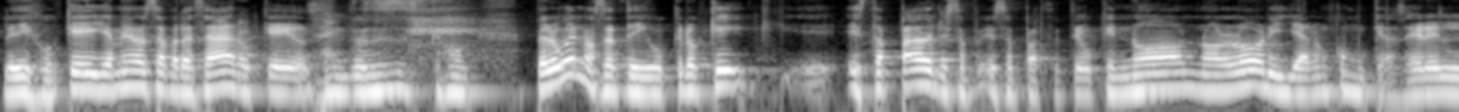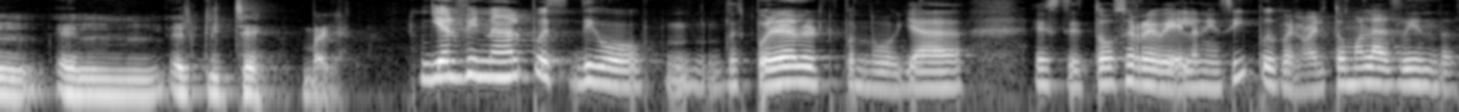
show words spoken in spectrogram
le dijo, ¿qué? ¿Ya me vas a abrazar o qué? O sea, entonces es como... Pero bueno, o sea, te digo, creo que está padre esa, esa parte. Te digo, que no, no lo orillaron como que a hacer el, el, el cliché, vaya. Y al final, pues digo, después de cuando ya este, todos se revelan y así, pues bueno, él toma las riendas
